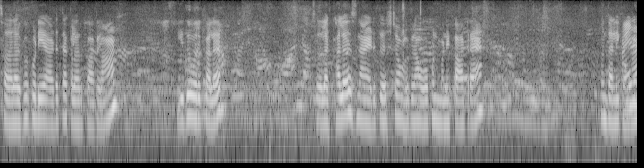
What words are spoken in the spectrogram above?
ஸோ அதில் இருக்கக்கூடிய அடுத்த கலர் பார்க்கலாம். இது ஒரு கலர் ஸோ இதில் கலர்ஸ் நான் எடுத்து வச்சுட்டு உங்களுக்கு நான் ஓப்பன் பண்ணி காட்டுறேன். கொஞ்சம் தள்ளிக்கோங்க.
